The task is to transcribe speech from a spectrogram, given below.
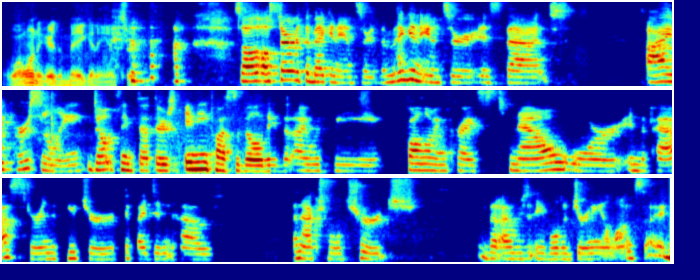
Well, I want to hear the Meghan answer. so I'll, I'll start with the Meghan answer. The Meghan answer is that I personally don't think that there's any possibility that I would be following Christ now or in the past or in the future if I didn't have an actual church that I was able to journey alongside.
